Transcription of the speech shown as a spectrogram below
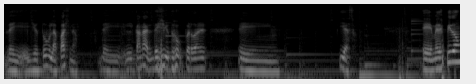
de YouTube, la página del canal de YouTube, perdón. y eso. Eh, me despido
